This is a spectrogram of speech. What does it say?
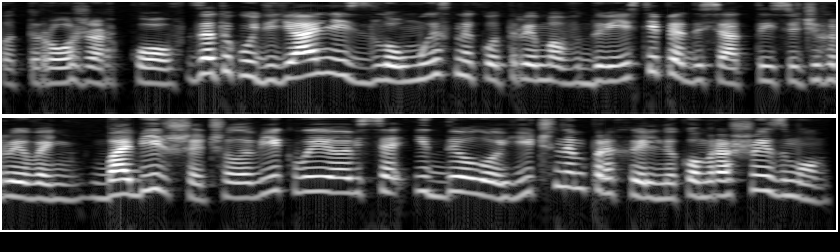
Петро Жарков. За таку діяльність зловмисник отримав 250 тисяч гривень. Ба більше чоловік виявився ідеологічним прихильником рашизму.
